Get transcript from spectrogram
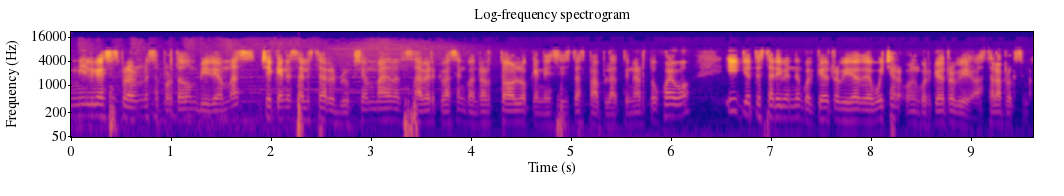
Mil gracias por haberme soportado un video más. Chequen esta lista de reproducción, van a saber que vas a encontrar todo lo que necesitas para platinar tu juego. Y yo te estaré viendo en cualquier otro video de Witcher o en cualquier otro video. Hasta la próxima.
